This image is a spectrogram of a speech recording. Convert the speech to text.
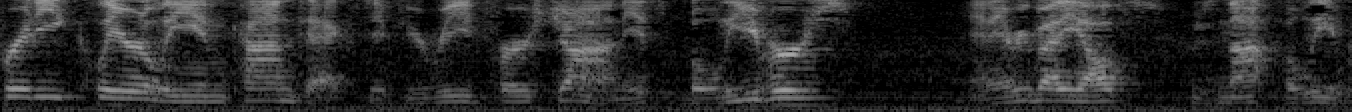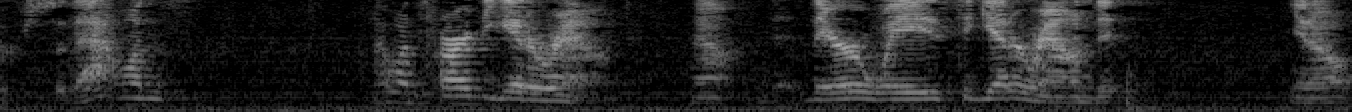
pretty clearly in context. If you read 1 John, it's believers and everybody else who's not believers. So that one's that one's hard to get around. Now, there are ways to get around it. You know,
